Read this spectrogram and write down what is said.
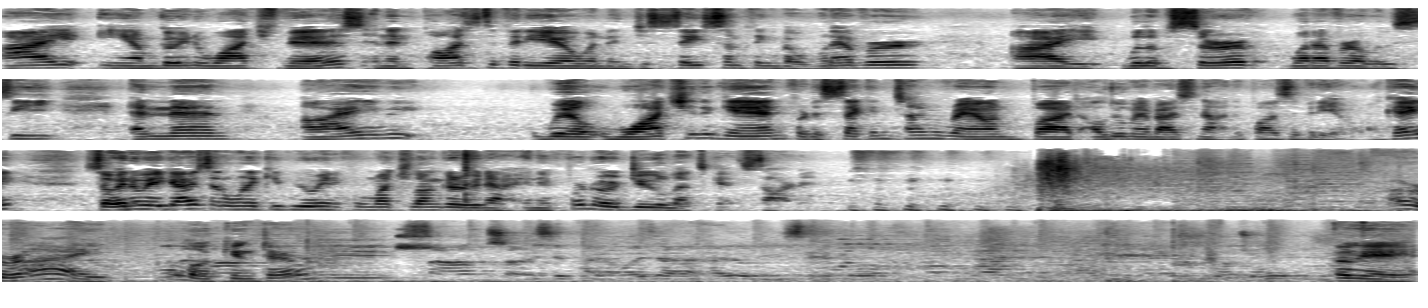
I am going to watch this and then pause the video and then just say something about whatever I will observe, whatever I will see. And then I will watch it again for the second time around, but I'll do my best not to pause the video, okay? So anyway, guys, I don't want to keep you waiting for much longer. Without any further ado, let's get started. Alright, hello Keung To. Okay,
